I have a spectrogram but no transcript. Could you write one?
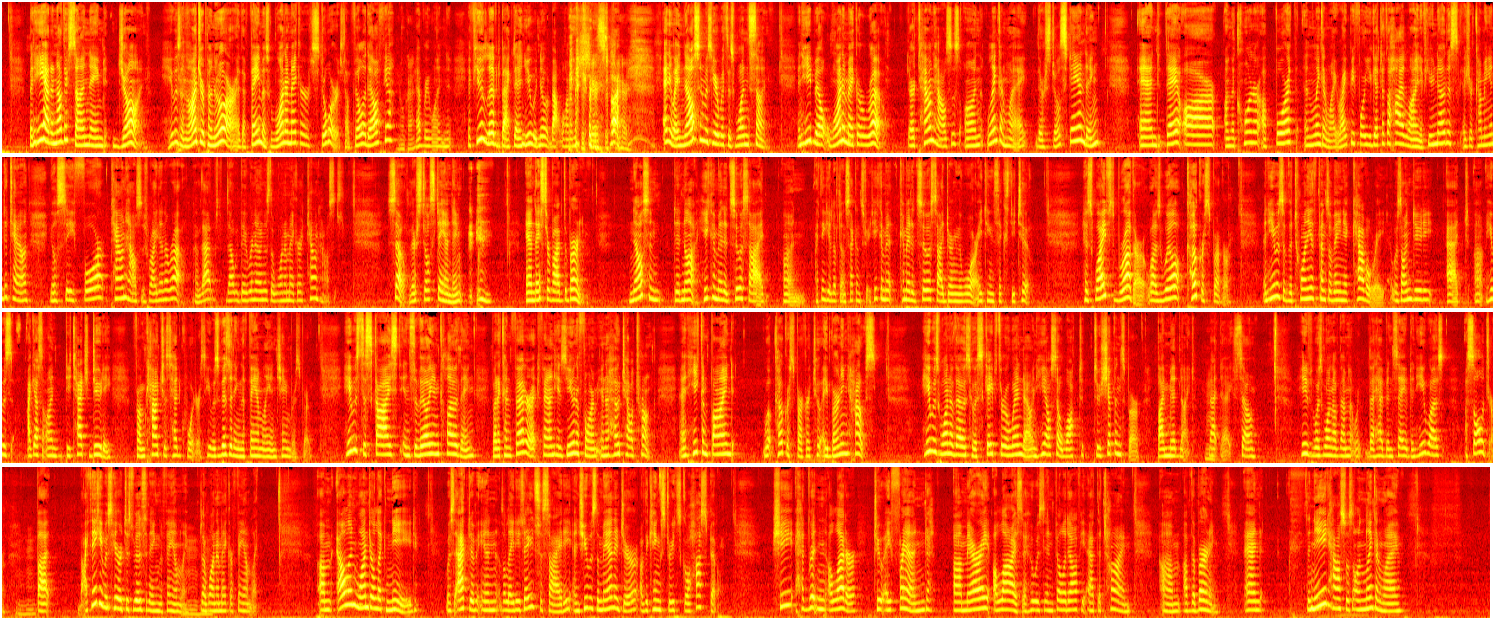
but he had another son named John. He was an entrepreneur at the famous Wanamaker stores of Philadelphia. Okay. Everyone, knew. if you lived back then, you would know about Wanamaker Sure, store. sure. Anyway, Nelson was here with his one son, and he built Wanamaker Row. There are townhouses on Lincoln Way. They're still standing, and they are on the corner of 4th and Lincoln Way, right before you get to the High Line. If you notice as you're coming into town, you'll see four townhouses right in a row. And that, that they were known as the Wanamaker townhouses. So they're still standing, and they survived the burning. Nelson did not. He committed suicide on, I think he lived on 2nd Street. He commit, committed suicide during the war, 1862. His wife's brother was Will Kokersberger, and he was of the 20th Pennsylvania Cavalry. Was on duty at, uh, he was, I guess, on detached duty from Couch's headquarters. He was visiting the family in Chambersburg. He was disguised in civilian clothing, but a Confederate found his uniform in a hotel trunk, and he confined Will Kokersperger to a burning house. He was one of those who escaped through a window, and he also walked to, to Shippensburg by midnight Hmm. that day. So he was one of them that were that had been saved, and he was a soldier, Mm-hmm. but I think he was here just visiting the family, the Mhm. Wanamaker family. Um, Ellen Wunderlich Need was active in the Ladies' Aid Society, and she was the manager of the King Street School Hospital. She had written a letter to a friend, uh, Mary Eliza, who was in Philadelphia at the time um, of the burning. And the Need House was on Lincoln Way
